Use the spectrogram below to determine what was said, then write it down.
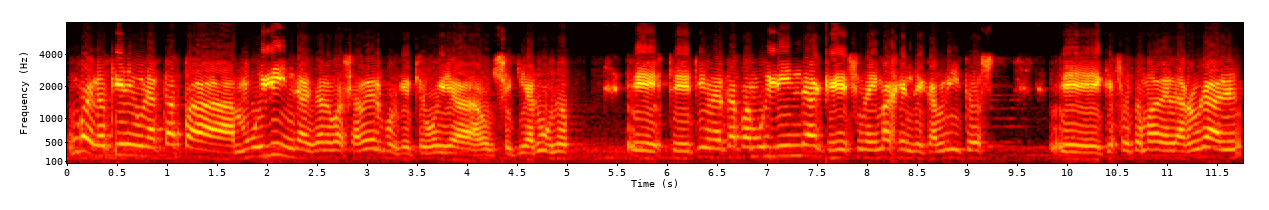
Bueno, tiene una tapa muy linda, ya lo vas a ver porque te voy a obsequiar uno. Este, tiene una tapa muy linda que es una imagen de Carlitos eh, que fue tomada en la rural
